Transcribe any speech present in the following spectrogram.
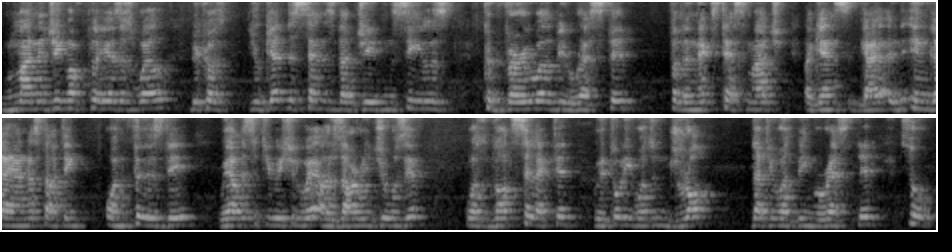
managing of players as well, because you get the sense that Jayden Seales could very well be rested for the next test match against in Guyana starting on Thursday. We have a situation where Alzari Joseph was not selected. We're told he wasn't dropped, that he was being rested. So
